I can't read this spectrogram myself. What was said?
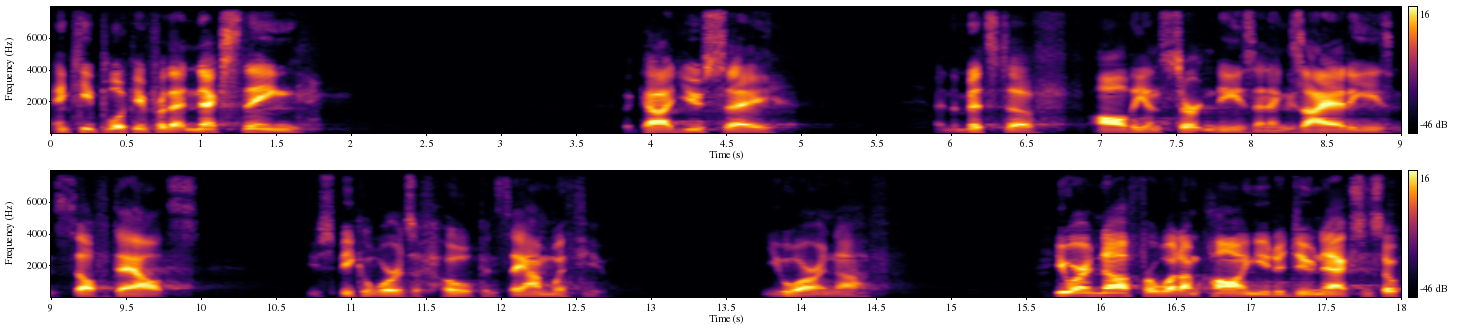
and keep looking for that next thing. But God, you say, in the midst of all the uncertainties and anxieties and self doubts, you speak of words of hope and say, I'm with you. You are enough. You are enough for what I'm calling you to do next. And so,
